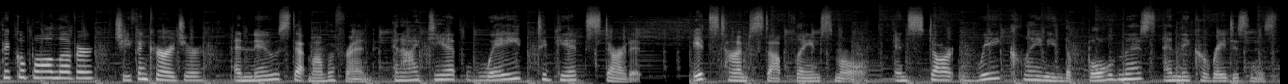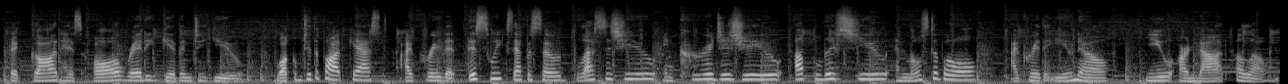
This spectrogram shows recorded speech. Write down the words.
pickleball lover, chief encourager, and new stepmama friend, and I can't wait to get started. It's time to stop playing small and start reclaiming the boldness and the courageousness that God has already given to you. Welcome to the podcast. I pray that this week's episode blesses you, encourages you, uplifts you, and most of all, I pray that you know you are not alone.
